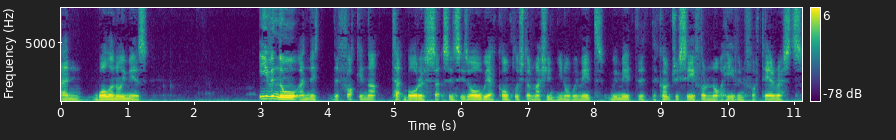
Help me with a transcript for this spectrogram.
and will annoy me, is even though and the the fucking that tit Boris sits and says, "Oh, we accomplished our mission. You know, we made we made the, the country safer, not a haven for terrorists."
